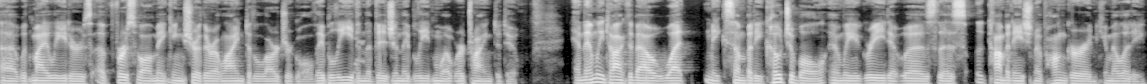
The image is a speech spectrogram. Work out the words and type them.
uh, with my leaders of first of all making sure they're aligned to the larger goal. They believe in the vision, they believe in what we're trying to do." And then we talked about what makes somebody coachable, and we agreed it was this combination of hunger and humility.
